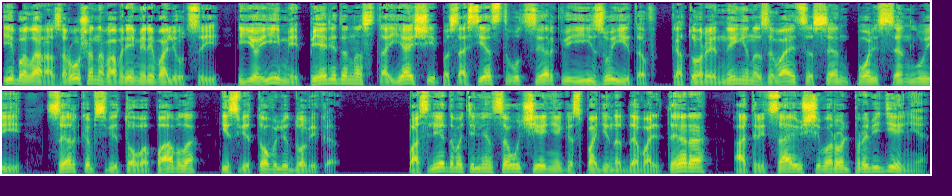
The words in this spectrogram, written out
и была разрушена во время революции. Ее имя передано стоящей по соседству церкви иезуитов, которая ныне называется Сен-Поль-Сен-Луи, церковь святого Павла и святого Людовика. Последовательница учения господина де Вольтера отрицающего роль провидения.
